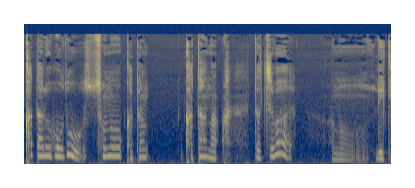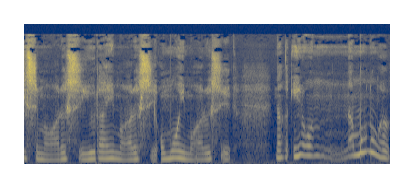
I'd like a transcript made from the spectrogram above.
語るほど、その刀たちはあの、歴史もあるし、由来もあるし、思いもあるし、なんかいろんなものが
